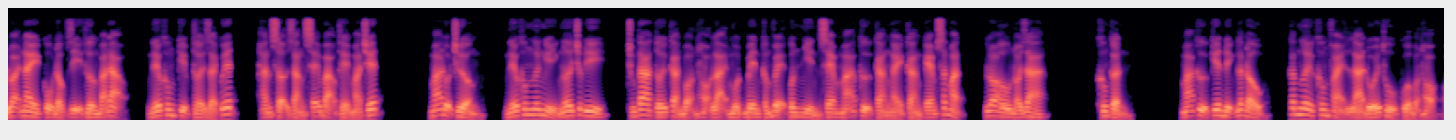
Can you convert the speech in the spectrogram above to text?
Loại này cổ độc dị thường bá đạo nếu không kịp thời giải quyết, hắn sợ rằng sẽ bạo thể mà chết. Mã đội trưởng, nếu không ngươi nghỉ ngơi trước đi, chúng ta tới cản bọn họ lại một bên cấm vệ quân nhìn xem mã cự càng ngày càng kém sắc mặt, lo âu nói ra. Không cần. Mã cự kiên định lắc đầu, các ngươi không phải là đối thủ của bọn họ.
